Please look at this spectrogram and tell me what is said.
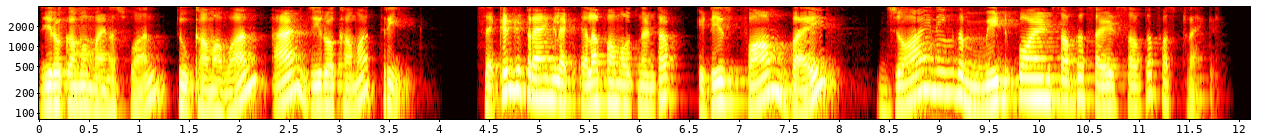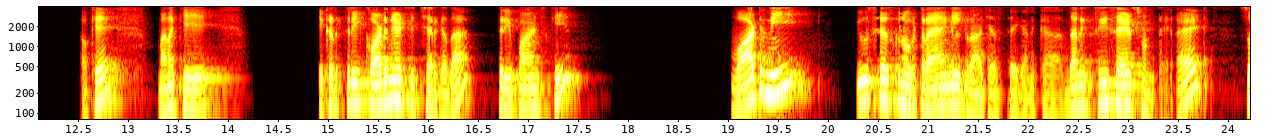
Zero comma minus one two comma one and zero comma three second triangle ఎలా ఫామ్ అవుతుందంట? It is form by joining the mid points of the sides of the first triangle okay మనకి ఇక్కడ త్రీ కోఆర్డినేట్స్ ఇచ్చారు కదా? త్రీ పాయింట్స్కి వాటిని యూస్ చేసుకుని ఒక ట్రయాంగిల్ డ్రా చేస్తే కనుక దానికి త్రీ సైడ్స్ ఉంటాయి రైట్ సో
